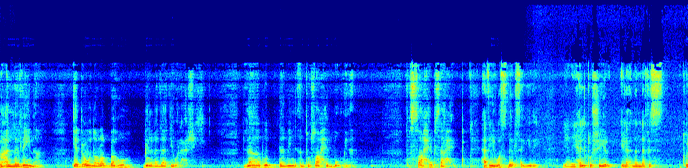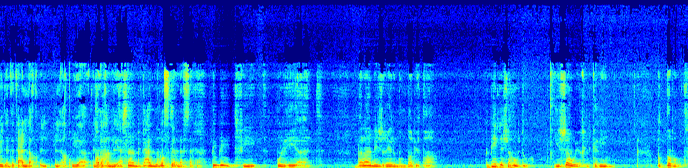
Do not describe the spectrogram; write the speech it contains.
مع الذين يدعون ربهم بالغداة والعشي. لا بد من أن تصاحب مؤمنا. فالصاحب ساحب. هذه واصبر سيدي يعني هل تشير إلى أن النفس تريد أن تتعلق بال- بالأقوياء طبعا الإنسان بيتعلق واصبر نفسك ببيت في ملهيات. برامج غير منضبطة. ببيد لشهوته. هي الشهوة يا أخي الكريم. بالضبط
